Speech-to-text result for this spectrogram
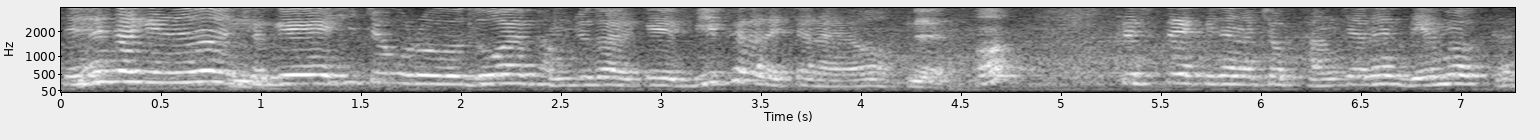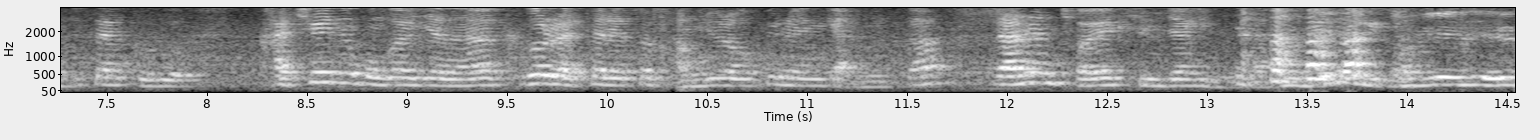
내 생각에는 음. 저게 실적으로 노아의 방주가 이렇게 밀폐가 됐잖아요. 네. 어? 그랬을 때 그냥 저 방자는 네모 같이 딱 그거 갇혀 있는 공간이잖아. 그걸 나타내서 방주라고 표현하는 게 아닐까 라는 저의 짐작입니다. 저기 예를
